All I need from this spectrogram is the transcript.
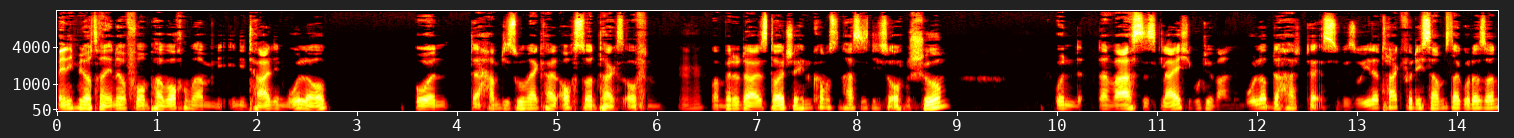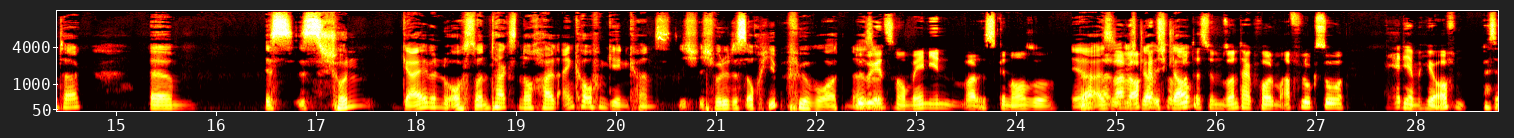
wenn ich mich noch dran erinnere, vor ein paar Wochen waren wir in Italien im Urlaub und da haben die Supermärkte halt auch sonntags offen. Und wenn du da als Deutscher hinkommst und hast es nicht so auf dem Schirm, Und dann war es das gleiche. Gut, wir waren im Urlaub, da, hat, da ist sowieso jeder Tag für dich Samstag oder Sonntag. Ähm, es ist schon geil, wenn du auch sonntags noch halt einkaufen gehen kannst. Ich, ich würde das auch hier befürworten. Also, Übrigens in Rumänien war das genauso. Ja, also wir ich auch glaub- ganz ich glaub- verwirrt, dass wir am Sonntag vor dem Abflug so, hä, die haben hier offen. Das ist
